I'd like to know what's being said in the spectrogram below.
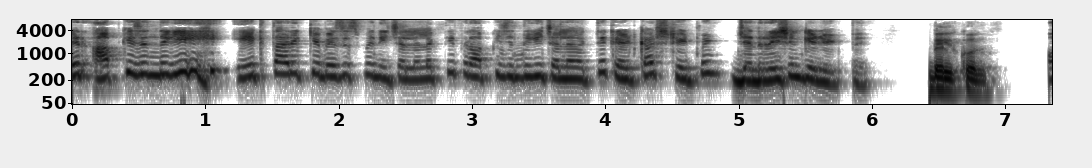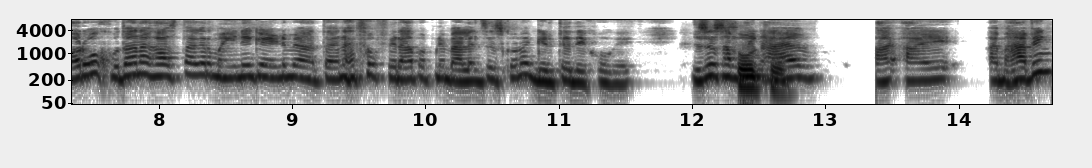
फिर आपकी ज़िंदगी एक तारीख के बेसिस पे नहीं चलने लगती फिर आपकी ज़िंदगी चलने लगती है क्रेडिट कार्ड स्टेटमेंट जनरेशन के डेट पे। बिल्कुल। और वो खुदा ना खास्ता अगर महीने के एंड में आता है ना तो फिर आप अपने बैलेंसेस को ना गिरते देखोगे। This is something I have I I am having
